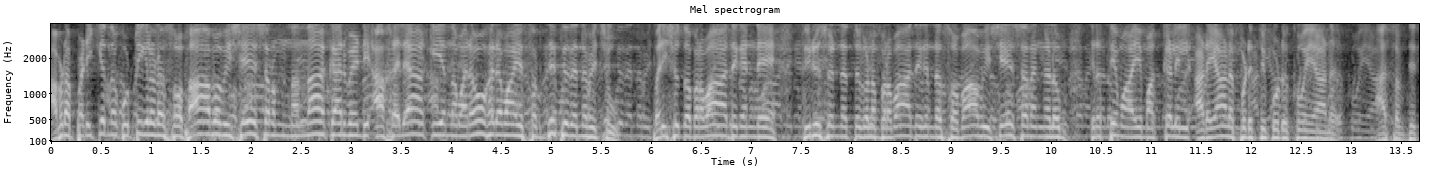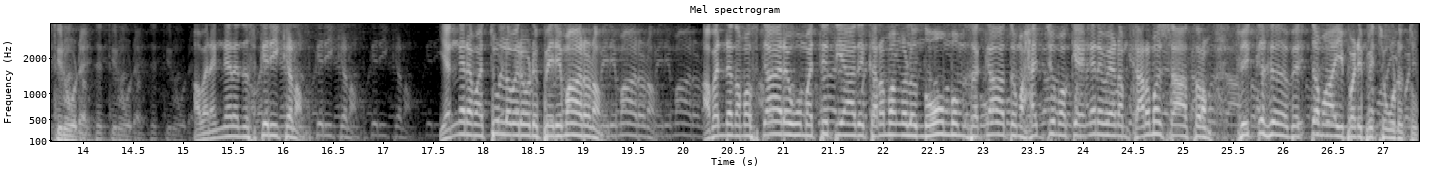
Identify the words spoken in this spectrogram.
അവിടെ പഠിക്കുന്ന കുട്ടികളുടെ സ്വഭാവ വിശേഷണം നന്നാക്കാൻ വേണ്ടി അഹലാക്കി എന്ന മനോഹരമായ സബ്ജക്റ്റ് തന്നെ വെച്ചു. പരിശുദ്ധ പ്രവാചകന്റെ തിരുസുന്നത്തുകളും പ്രവാചകന്റെ സ്വഭാവ വിശേഷണങ്ങളും കൃത്യമായി മക്കളിൽ അടയാളപ്പെടുത്തി കൊടുക്കുകയാണ് ആ സബ്ജക്റ്റിലൂടെ അവൻ എങ്ങനെ നിസ്കരിക്കണം? എങ്ങനെ മറ്റുള്ളവരോട് പെരുമാറണം? അവന്റെ നമസ്കാരവും മറ്റിത്യാദി കർമ്മങ്ങളും നോമ്പും സക്കാത്തും ഹജ്ജും ഒക്കെ എങ്ങനെ വേണം? കർമ്മശാസ്ത്രം ഫിഖ് വ്യക്തമായി പഠിപ്പിച്ചു കൊടുത്തു.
